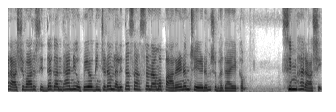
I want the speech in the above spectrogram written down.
రాశివారు సిద్ధగంధాన్ని ఉపయోగించడం లలిత సహస్రనామ పారాయణం చేయడం శుభదాయకం. సింహరాశి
